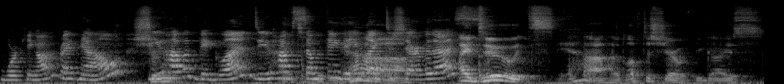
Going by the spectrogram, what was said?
working on right now Sure. do you have a big one do you have do, something that you'd like to share with us I do. It's yeah. I'd love to share with you guys.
